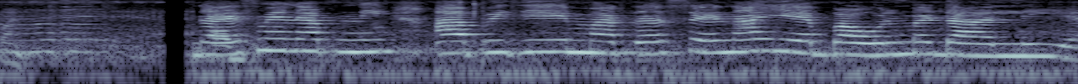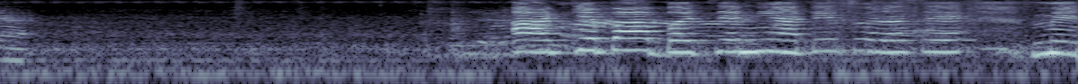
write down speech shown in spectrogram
बंद गाइस मैंने अपनी आप ही की मदद से ना ये बाउल में डाल ली है आज के बच्चे नहीं आते इस वजह से मैं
